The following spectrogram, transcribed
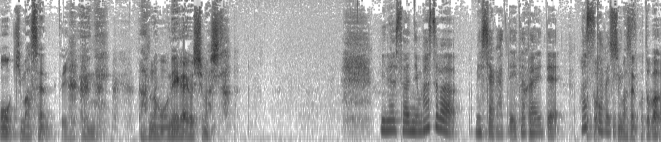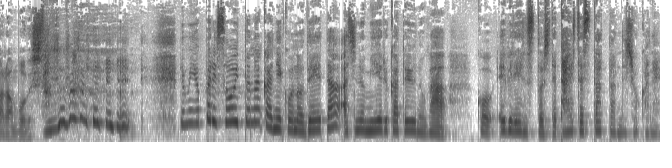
もう来ませんっていうふうに あのお願いをしました。皆さんにまずは召し上がっていただいて、まずちょっ食べてすみません言葉が乱暴でした。でもやっぱりそういった中にこのデータ味の見える化というのがこうエビデンスとして大切だったんでしょうかね。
